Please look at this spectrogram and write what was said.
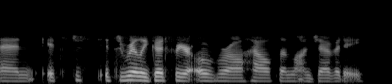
and it's just it's really good for your overall health and longevity.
